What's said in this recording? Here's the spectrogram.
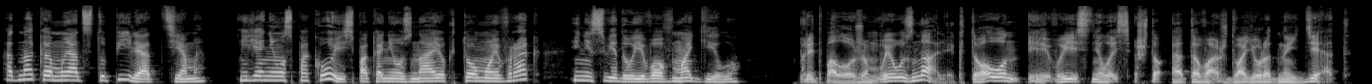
Однако мы отступили от темы. Я не успокоюсь, пока не узнаю, кто мой враг, и не сведу его в могилу». «Предположим, вы узнали, кто он, и выяснилось, что это ваш двоюродный дед.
